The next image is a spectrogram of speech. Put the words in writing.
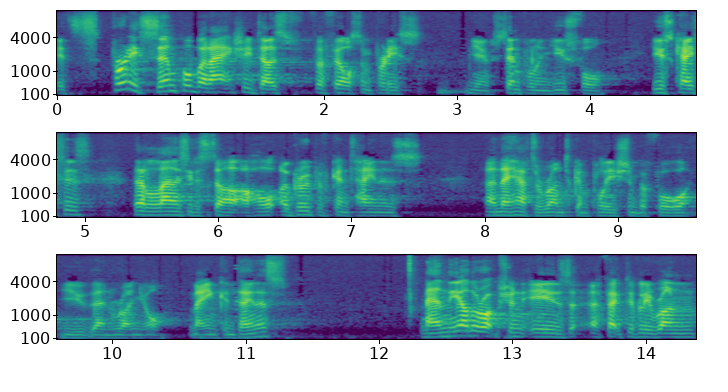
It's pretty simple, but actually does fulfill some pretty you know, simple and useful use cases that allows you to start a, whole, a group of containers and they have to run to completion before you then run your main containers. And the other option is effectively run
